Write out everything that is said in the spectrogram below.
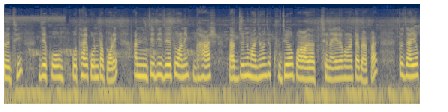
রয়েছি যে কোথায় কোনটা পড়ে। আর নিচে দিয়ে যেহেতু অনেক ঘাস, তার জন্য মাঝে মাঝে খুঁজেও পাওয়া যাচ্ছে না, এরকম একটা ব্যাপার। তো যাই হোক,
